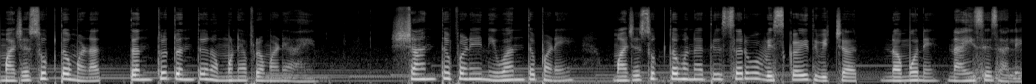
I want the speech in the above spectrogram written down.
माझ्या सुप्त मनात तंतोतंत नमुन्याप्रमाणे आहे. शांतपणे निवांतपणे माझ्या सुप्त मनातील सर्व विस्कळीत विचार नमुने नाहीसे झाले.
